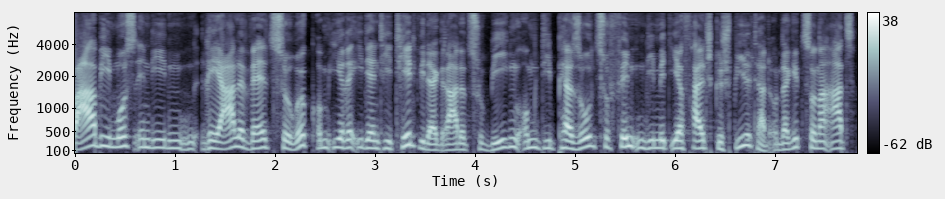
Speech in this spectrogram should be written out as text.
Barbie muss in die reale Welt zurück, um ihre Identität wieder gerade zu biegen, um die Person zu finden, die mit ihr falsch gespielt hat. Und da gibt es so eine Art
